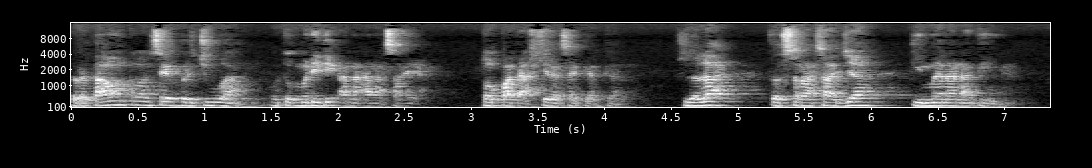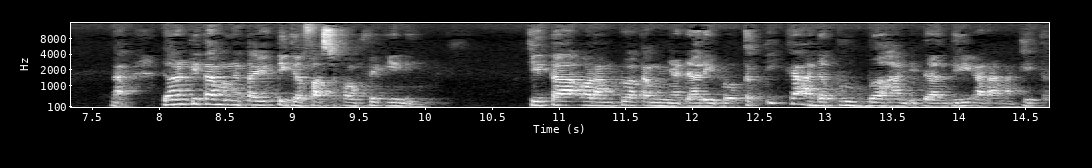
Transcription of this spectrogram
Bertahun-tahun saya berjuang untuk mendidik anak-anak saya. Toh pada akhirnya saya gagal. Sudahlah, terserah saja gimana nantinya. Nah, dengan kita mengetahui tiga fase konflik ini, kita orang tua akan menyadari bahwa ketika ada perubahan di dalam diri anak-anak kita,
